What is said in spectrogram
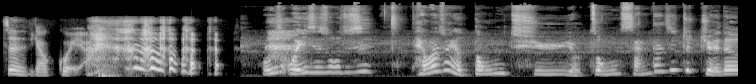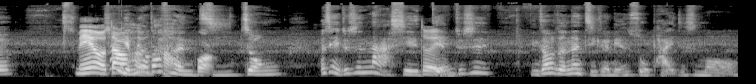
真的比较贵啊。我我意思说，就是台湾虽然有东区有中山，但是就觉得。没有到，也没有到很集中，而且就是那些店，就是你知道的那几个连锁牌子，什么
